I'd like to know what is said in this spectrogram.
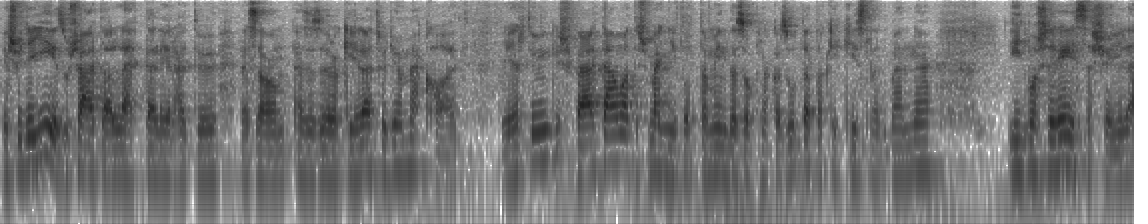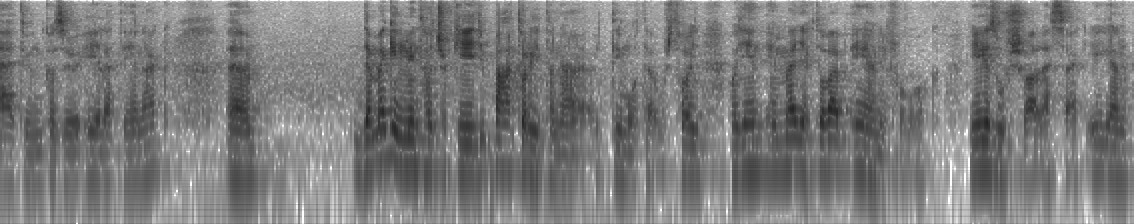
és ugye Jézus által lett elérhető ez, a, ez az örök élet, hogy ő meghalt. Értünk, és feltámadt, és megnyitotta mindazoknak az utat, akik hisznek benne, így most részesei lehetünk az ő életének. De megint, mintha csak így bátorítaná Timóteust, hogy, hogy én, én megyek tovább, élni fogok. Jézussal leszek. Igen,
